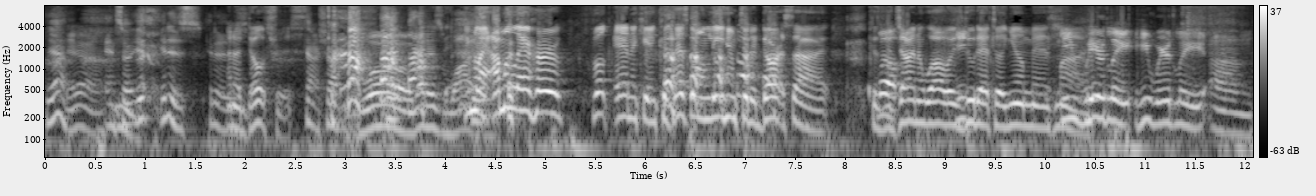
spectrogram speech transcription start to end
yeah. Yeah. And so it, it is it is An adulteress. kind of shocking. Whoa, that is wild. I'm like, I'm gonna let her fuck Anakin because that's gonna lead him to the dark side. Because Well, vagina will always he- do that to a young man's he mind. weirdly, he weirdly, um,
